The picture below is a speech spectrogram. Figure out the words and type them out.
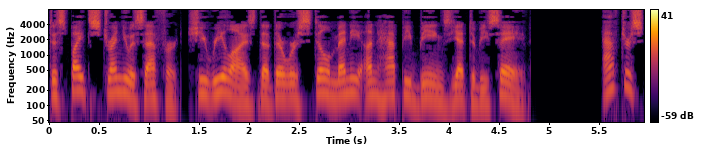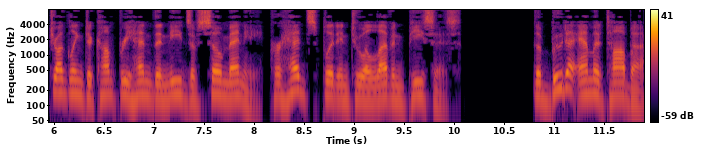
Despite strenuous effort, she realized that there were still many unhappy beings yet to be saved. After struggling to comprehend the needs of so many, her head split into eleven pieces. The Buddha Amitabha,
